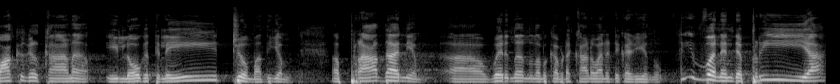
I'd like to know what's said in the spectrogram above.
വാക്കുകൾക്കാണ് ഈ ലോകത്തിൽ ഏറ്റവും അധികം പ്രാധാന്യം വരുന്നതെന്ന് നമുക്ക് അവിടെ കാണുവാനായിട്ട് കഴിയുന്നു. ഇവൻ എന്റെ പ്രിയ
